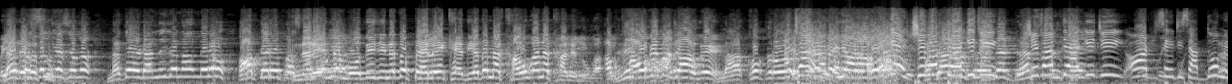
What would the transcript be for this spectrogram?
पर्सनल कैसे होगा? मैं तो अडानी का नाम ले रहा हूँ। आप कह रहे पर्सनल नरेंद्र मोदी जी ने तो पहले ही कह दिया था ना खाऊँगा ना खाने दूँगा। अब खाओगे तो जाओगे। लाखों करोड़ अच्छा शिवम त्यागी जी शिवम त्यागी जी और सेठी साहब दो मिनट।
